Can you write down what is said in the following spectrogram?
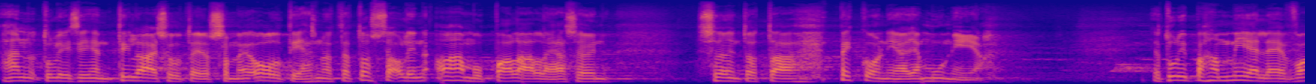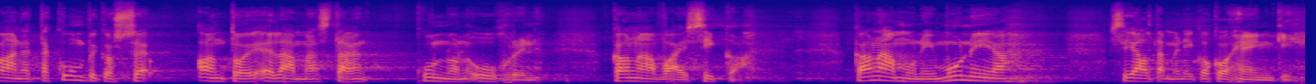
hän tuli siihen tilaisuuteen, jossa me oltiin. Hän sanoi, että tuossa olin aamupalalla ja söin, söin tota pekonia ja munia. Ja tuli pahan mieleen vaan, että kumpiko se antoi elämästään kunnon uhrin, kana vai sika. Kana muni munia, sieltä meni koko henki.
